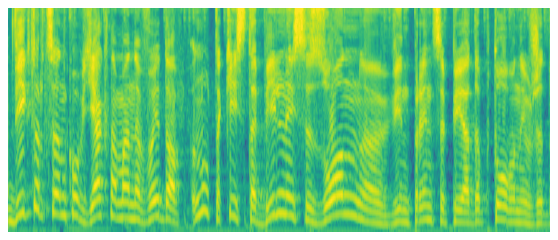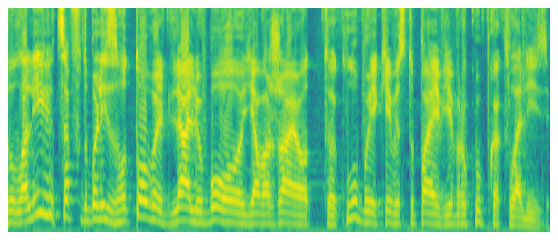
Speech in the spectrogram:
Віктор Циганков, як на мене, видав ну такий стабільний сезон. Е, Він, в принципі, адаптований вже до Ла Ліги. Це футболіст готовий для любого, я вважаю, от клубу, який виступає в Єврокубках в Ла Лізі.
